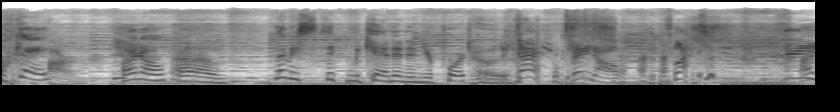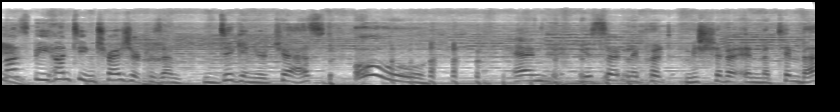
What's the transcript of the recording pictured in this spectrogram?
Okay. Or no. Um, let me stick my cannon in your porthole. Hey now. I must be hunting treasure because I'm digging your chest. Oh. And you certainly put me shiver in my timber.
